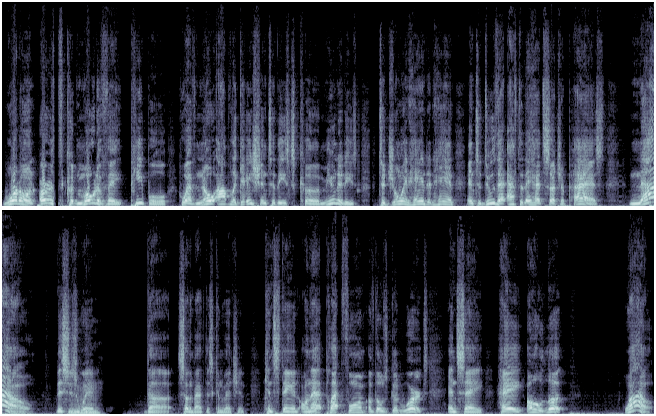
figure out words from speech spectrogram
What on earth could motivate people who have no obligation to these communities to join hand in hand and to do that after they had such a past? Now, this is mm-hmm. where the Southern Baptist Convention can stand on that platform of those good works and say, hey, oh, look, wow,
